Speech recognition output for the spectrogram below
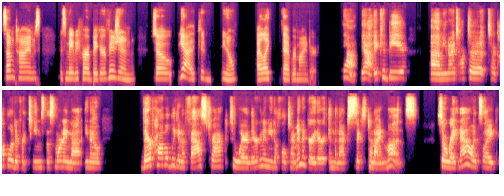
sometimes it's maybe for a bigger vision. So, yeah, it could, you know, I like that reminder. Yeah, yeah, it could be um, you know, I talked to to a couple of different teams this morning that, you know, they're probably going to fast track to where they're going to need a full time integrator in the next six to nine months. So, right now, it's like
